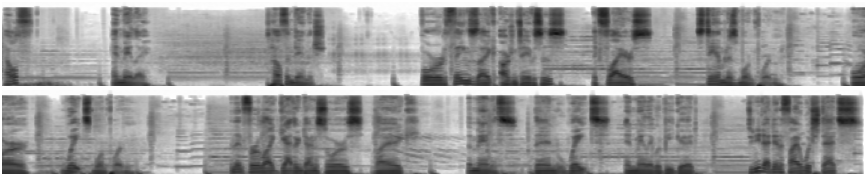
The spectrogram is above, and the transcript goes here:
health and melee. Health and damage. For things like Argentavis's, like flyers, stamina is more important. Or weight's more important. And then for like gathering dinosaurs, like the mammoths, then weight and melee would be good. So you need to identify which stats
